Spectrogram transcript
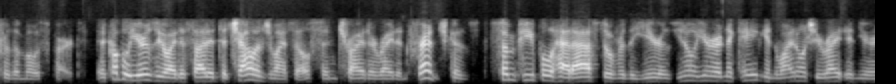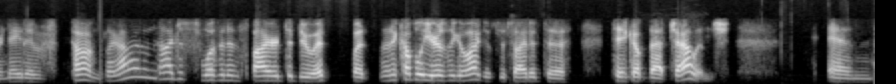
for the most part. And a couple of years ago, I decided to challenge myself and try to write in French because some people had asked over the years, you know, you're an Acadian, why don't you write in your native tongue? Like, I don't know, I just wasn't inspired to do it. But then a couple of years ago, I just decided to take up that challenge. And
